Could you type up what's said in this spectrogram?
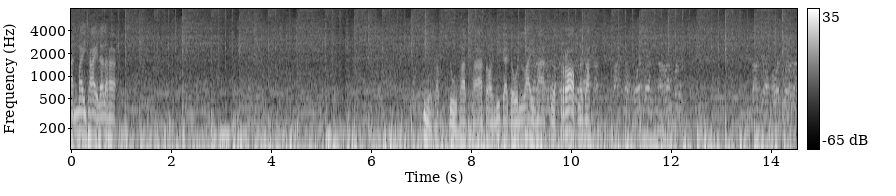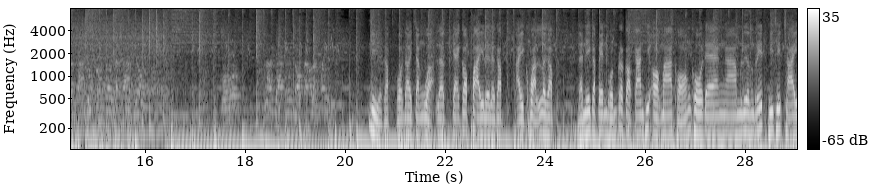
มันไม่ใช่แล้วล่ะฮะนี่ครับดูภาพช้าตอนนี้แกโดนไล่มาเกือบรอบแล้วครับนี่ครับพอได้จังหวะแล้วแกก็ไปเลยแหละครับ ไอขวัญเลยครับและนี่ก็เป็นผลประกอบการที่ออกมาของโคแดงงามเรืองฤทธิ์พิชิตชัย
